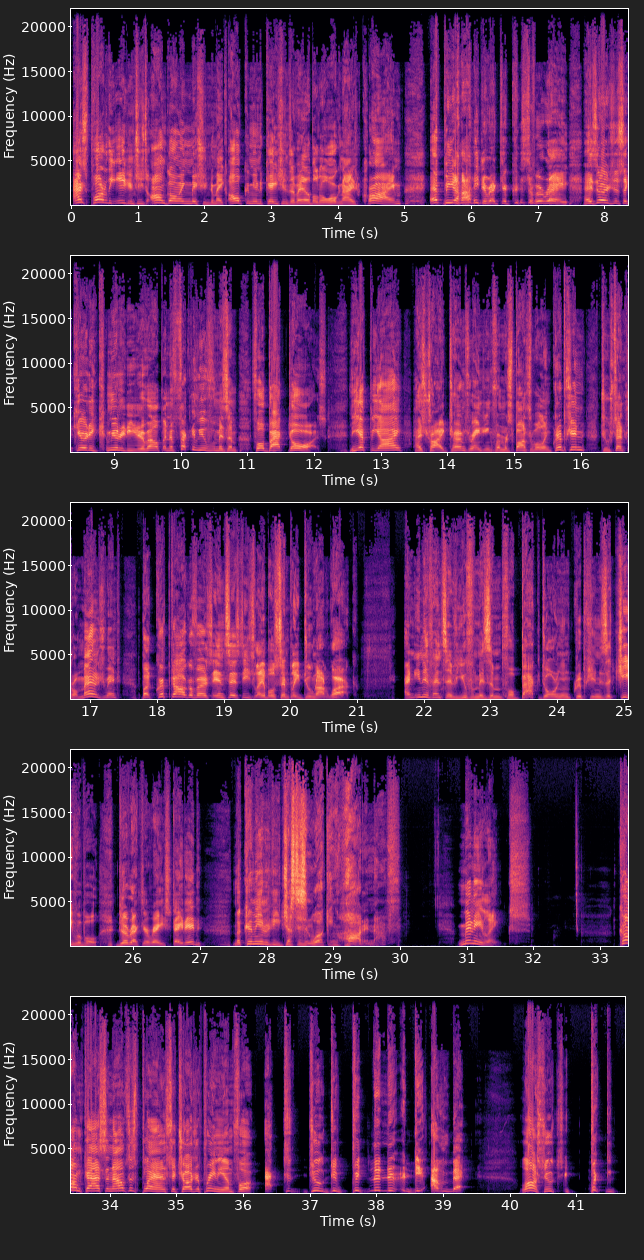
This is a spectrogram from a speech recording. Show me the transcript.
As part of the agency's ongoing mission to make all communications available to organized crime, FBI Director Christopher Wray has urged the security community to develop an effective euphemism for backdoors. The FBI has tried terms ranging from responsible encryption to central management, but cryptographers insist these labels simply do not work. An inoffensive euphemism for backdooring encryption is achievable, Director Wray stated. The community just isn't working hard enough. Mini links. Comcast announces plans to charge a premium for act alphabet. Lawsuits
